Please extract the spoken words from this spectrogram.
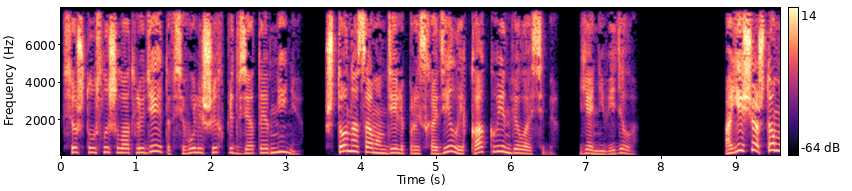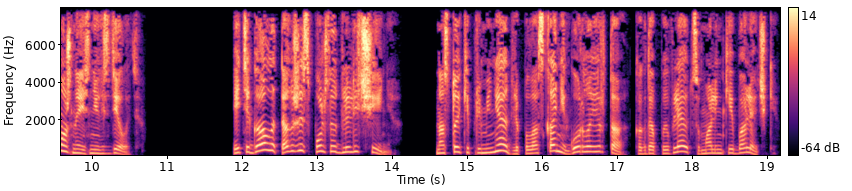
Все, что услышала от людей, это всего лишь их предвзятое мнение. Что на самом деле происходило и как Квин вела себя, я не видела. А еще что можно из них сделать? Эти галлы также используют для лечения. Настойки применяют для полосканий горла и рта, когда появляются маленькие болячки,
